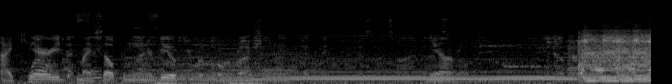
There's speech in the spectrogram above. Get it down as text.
I carried Well, I myself in the I interview? you were a little rushed, I, I think because of the time, and Yeah. Probably, you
